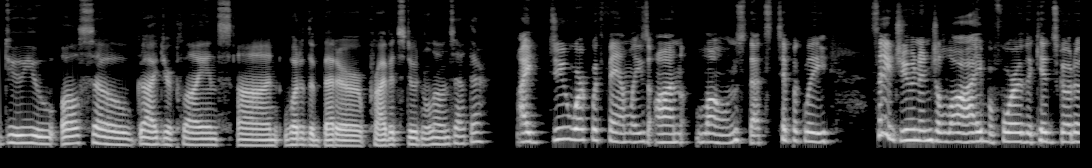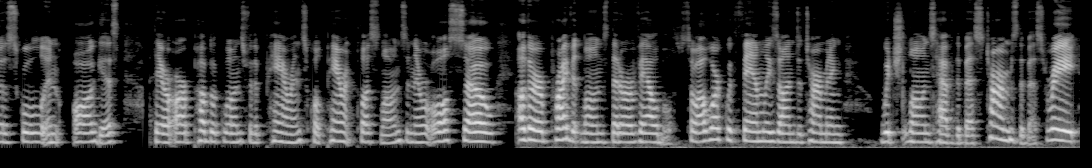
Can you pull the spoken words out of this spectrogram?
Do you also guide your clients on what are the better private student loans out there? I do work with families on loans. That's typically, say, June and July before the kids go to school in August. There are public loans for the parents called Parent Plus loans, and there are also other private loans that are available. So I'll work with families on determining which loans have the best terms, the best rate.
